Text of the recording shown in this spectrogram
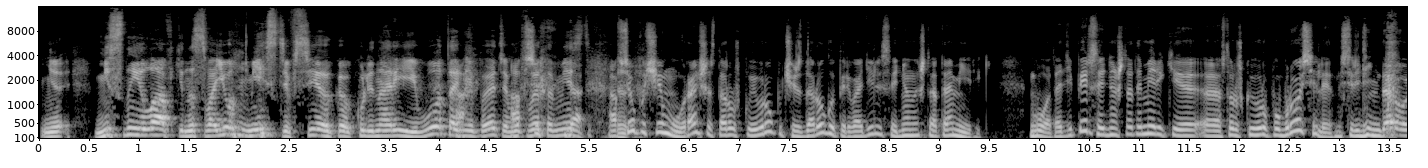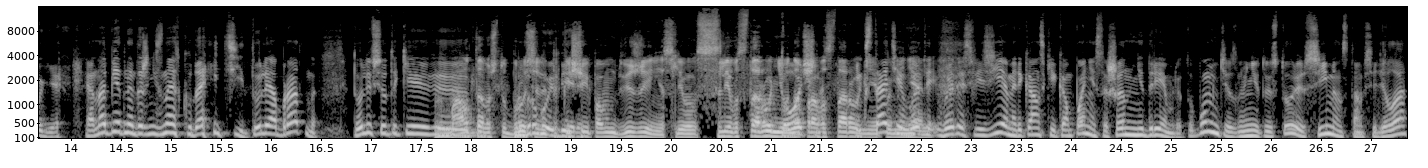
э, мясные лавки на своем месте, все кулинарии, вот они, а, понимаете, а вот все, в этом месте. Да. А все почему? Раньше старушка старушку Европу через дорогу переводили Соединенные Штаты Америки. Вот. А теперь Соединенные Штаты Америки э, старушку Европу бросили на середине дороги, и она, бедная, даже не знает, куда идти. То ли обратно, то ли все таки э, Мало того, что бросили, так еще и, по-моему, движение с, лево, с левостороннего Точно. на правостороннее И, кстати, поменяли. в этой, в этой связи американские компании совершенно не дремлют. Вы помните знаменитую историю Siemens, там все дела?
